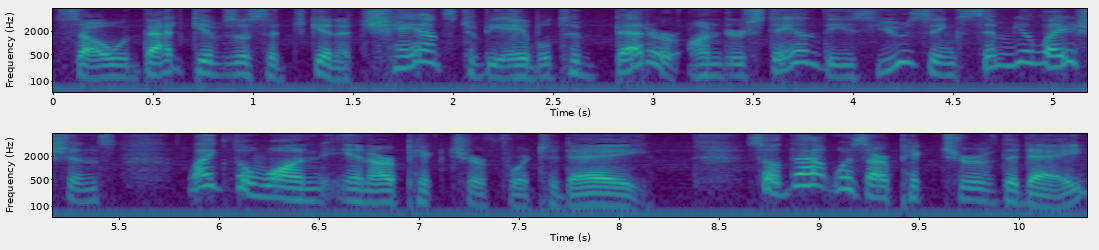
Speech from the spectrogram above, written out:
So that gives us again a chance to be able to better understand these using simulations like the one in our picture for today. So that was our picture of the day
